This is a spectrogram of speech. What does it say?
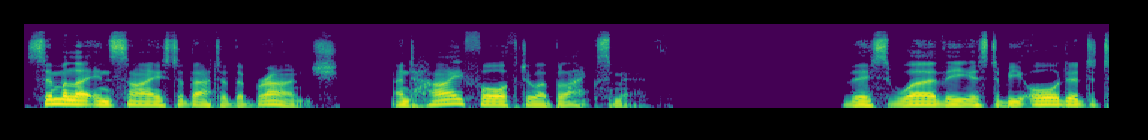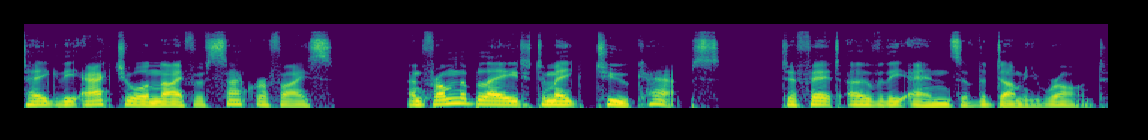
similar in size to that of the branch, and hie forth to a blacksmith. This worthy is to be ordered to take the actual knife of sacrifice, and from the blade to make two caps, to fit over the ends of the dummy rod.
